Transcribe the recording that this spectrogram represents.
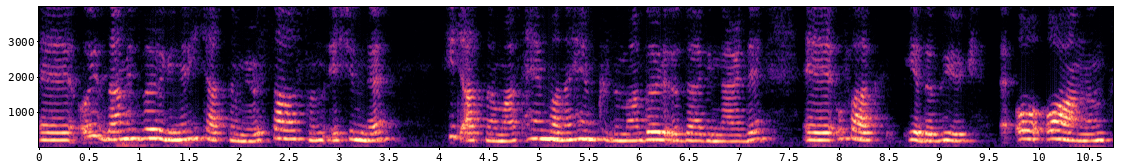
Ee, o yüzden biz böyle günleri hiç atlamıyoruz. Sağ olsun eşim de hiç atlamaz. Hem bana hem kızıma böyle özel günlerde e, ufak ya da büyük e, o, o anın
